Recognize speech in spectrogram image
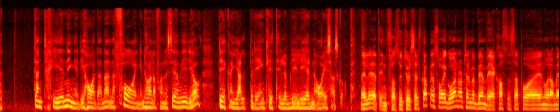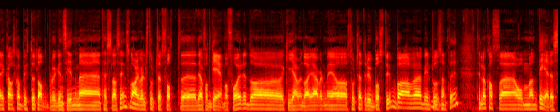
at den treningen de har der, den erfaringen de har der for å analysere videoer, det kan hjelpe det egentlig til å bli ledende AI-selskap. Eller et infrastrukturselskap. Jeg så i går når til og med BMW kastet seg på i Nord-Amerika og skal bytte ut ladepluggen sin med Tesla sin, så nå har de vel stort sett fått eh, de fått GM og Ford, og Kia Hyundai er vel med, og stort sett rubb og stubb av bilprodusenter bilprodusenter til å kaste om deres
